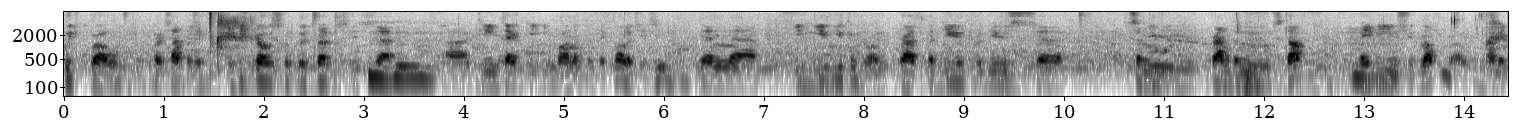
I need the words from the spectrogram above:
could grow for example, if, if it grows for good purposes, uh, uh, clean tech, environmental technologies, then uh, you, you, you, can grow, right? But you produce uh, some random stuff, maybe you should not grow. I mean,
